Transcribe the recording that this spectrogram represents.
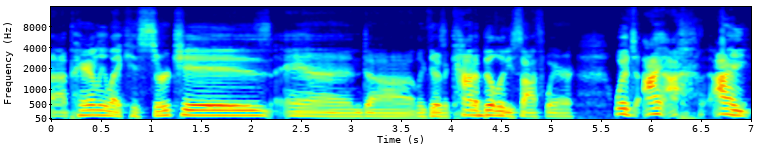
apparently like his searches and uh, like there's accountability software, which I I,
